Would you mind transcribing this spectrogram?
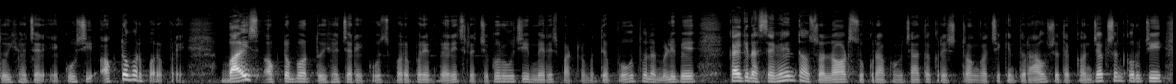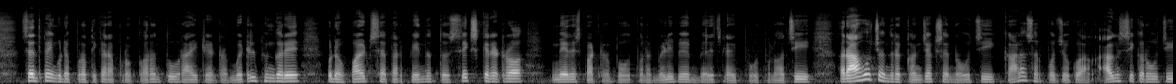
ଦୁଇ ହଜାର ଏକୋଇଶ ଅକ୍ଟୋବର ପରେ ପରେ ବାଇଶ ଅକ୍ଟୋବର ଦୁଇ ହଜାର ଏକୋଇଶ ପରେ ପରେ ମ୍ୟାରେଜ୍ର ଯୋଗ ରହୁଛି ମ୍ୟାରେଜ୍ ପାର୍ଟନର ମଧ୍ୟ ବହୁତ ଭଲ ମିଳିବେ କାହିଁକିନା ସେଭେନ୍ଥ ହାଉସ୍ର ଲର୍ଡ଼ ଶୁକ୍ର ଆପଣଙ୍କ ଜାତକରେ ଷ୍ଟ୍ରଙ୍ଗ ଅଛି କିନ୍ତୁ ରାହୁ ସହିତ କଞ୍ଜକ୍ସନ୍ କରୁଛି ସେଥିପାଇଁ ଗୋଟେ ପ୍ରତିକାର ଆପଣ କରନ୍ତୁ ରାଇଟ୍ ହ୍ୟାଣ୍ଡର ମିଡିଲ୍ ଫିଙ୍ଗରରେ ଗୋଟେ ହ୍ୱାଇଟ୍ ସେପାର ପିନ୍ଧନ୍ତୁ ସିକ୍ସ କ୍ୟାରେଟ୍ର ମ୍ୟାରେଜ୍ ପାର୍ଟନର ବହୁତ ଭଲ ମିଳିବେ ମ୍ୟାରେଜ୍ ଲାଇଫ୍ ବହୁତ ଭଲ ଅଛି ରାହୁ ଚନ୍ଦ୍ର କଞ୍ଜକ୍ସନ୍ ହେଉଛି କାଳ ସର୍ପ ଯୋଗ ଆଂଶିକ ରହୁଛି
